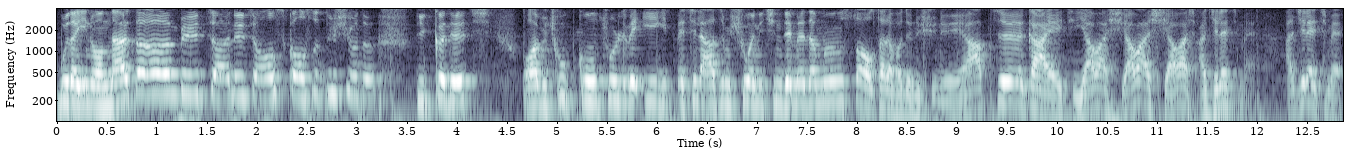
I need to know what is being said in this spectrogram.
Bu da yine onlardan bir tanesi az kalsın düşüyordu. Dikkat et. Abi çok kontrollü ve iyi gitmesi lazım şu an için Demir Adam'ın sol tarafa dönüşünü yaptı. Gayet iyi. Yavaş yavaş yavaş acele etme. Acele etme.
